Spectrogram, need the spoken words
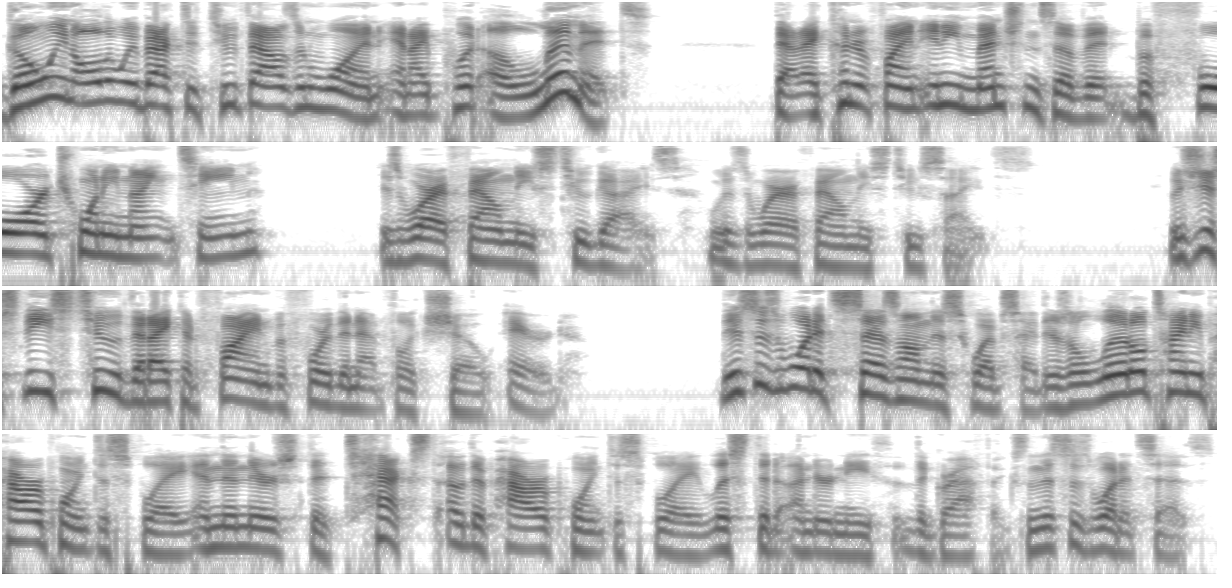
going all the way back to 2001, and I put a limit that I couldn't find any mentions of it before 2019 is where I found these two guys, was where I found these two sites. It was just these two that I could find before the Netflix show aired. This is what it says on this website. There's a little tiny PowerPoint display, and then there's the text of the PowerPoint display listed underneath the graphics. And this is what it says.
